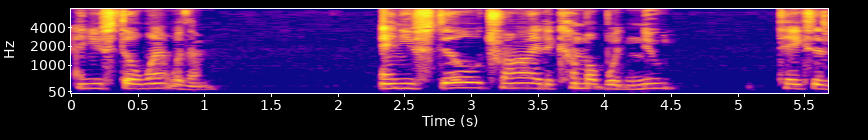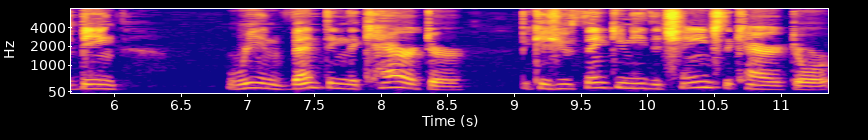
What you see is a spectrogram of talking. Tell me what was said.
and you still went with them. And you still try to come up with new takes as being reinventing the character because you think you need to change the character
